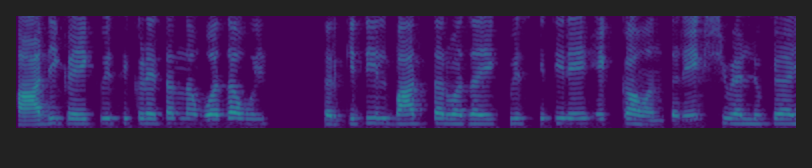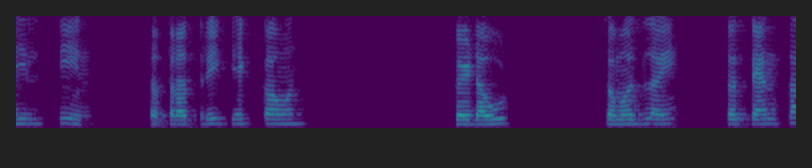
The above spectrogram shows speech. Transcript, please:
हा अधिक एकवीस इकडे येताना वजा होईल. तर किती बहात्तर वजा एकवीस किती रे? एक्कावन्न तर एकशे व्हॅल्यू काय येईल? तीन. सतरा त्रिक एक्कावन्न काही डाऊट समजलंय तर त्यांचा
